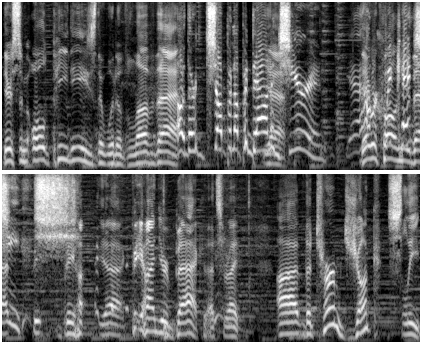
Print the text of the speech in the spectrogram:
there's some old PDs that would have loved that. Oh, they're jumping up and down Yeah. and cheering. Yeah, they how were quick calling you can that. she? be- yeah, behind your back. That's right. Uh, the term junk sleep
